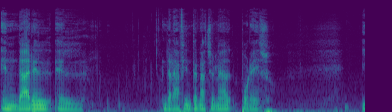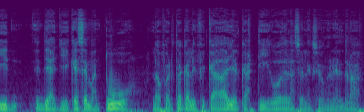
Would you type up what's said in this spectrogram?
en dar el draft internacional por eso. Y de allí que se mantuvo la oferta calificada y el castigo de la selección en el draft.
